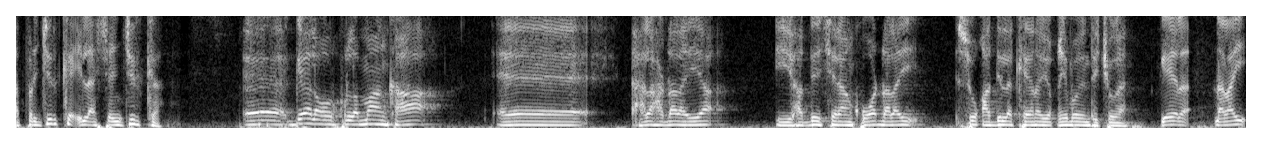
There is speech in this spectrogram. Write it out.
afar jirka ilaa shan jirka. Geela urkulamaankaa halaha dhalaya iyo haddii jiraan kuwa dhalay suuq haddii la keeno iyo qiimadu intay joogaan. Geela dhalay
